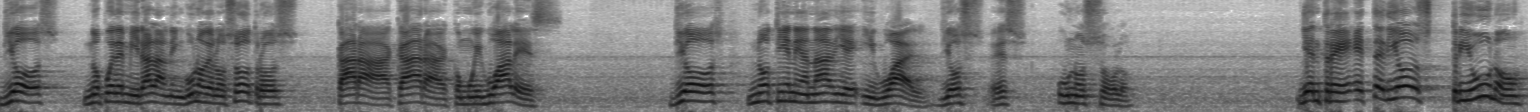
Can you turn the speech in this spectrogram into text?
Dios no puede mirar a ninguno de nosotros cara a cara como iguales. Dios no tiene a nadie igual. Dios es uno solo. Y entre este Dios triuno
